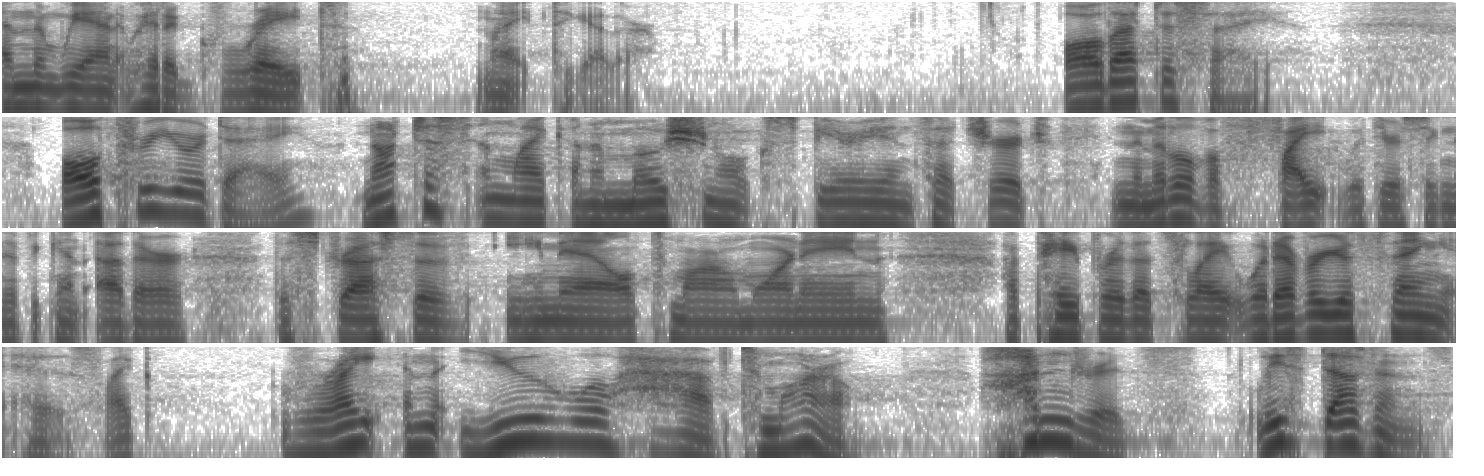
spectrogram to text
And then we had, we had a great night together. All that to say, all through your day, not just in like an emotional experience at church, in the middle of a fight with your significant other, the stress of email tomorrow morning, a paper that's late, whatever your thing is, like right in the, you will have tomorrow hundreds, at least dozens,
